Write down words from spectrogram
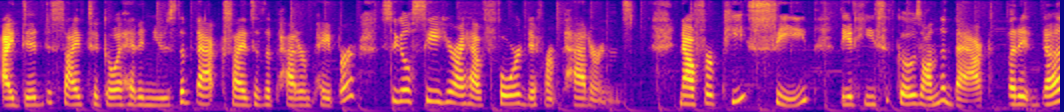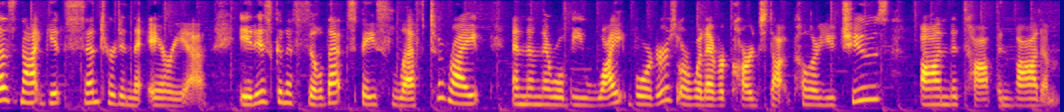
I did decide to go ahead and use the back sides of the pattern paper, so you'll see here I have four different patterns. Now for piece C, the adhesive goes on the back, but it does not get centered in the area. It is going to fill that space left to right, and then there will be white borders or whatever cardstock color you choose on the top and bottom.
